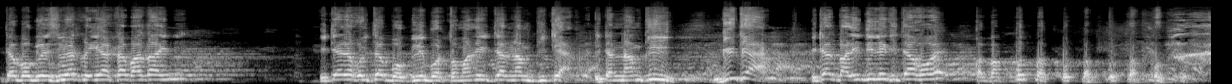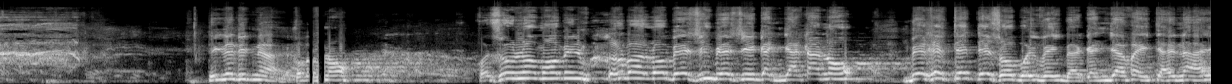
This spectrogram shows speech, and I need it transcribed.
এটা বগলি সিবাত লইয়া একটা বাধা আইনি এটার কইটা বগলি বর্তমানে এটার নাম গিটার। এটার নাম কি? গিটার। এটার বালি দিলে গিটার হয়? কয় বাপ্পুত বাপ্পুত বাপ্পুত বাপ্পুত ঠিক না ঠিক না? নাই।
